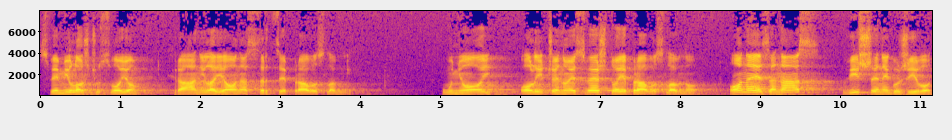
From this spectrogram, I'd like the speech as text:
Sve milošću svojom hranila je ona srce pravoslavnih. U njoj oličeno je sve što je pravoslavno. Ona je za nas više nego život.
